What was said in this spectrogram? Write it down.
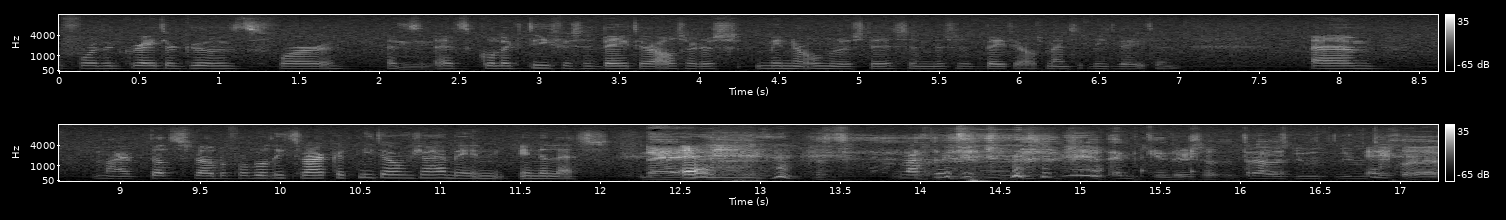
voor the greater good, voor het, Mhm. het collectief is het beter als er dus minder onrust is. En dus is het beter als mensen het niet weten. Ehm, maar dat is wel bijvoorbeeld iets waar ik het niet over zou hebben in, in de les. Nee. Dat- maar goed. en kinderen, trouwens, nu, we- nu we toch eh,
